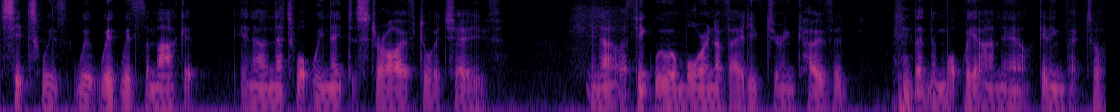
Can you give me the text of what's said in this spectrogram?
sits with, with, with, the market, you know, and that's what we need to strive to achieve. You know, I think we were more innovative during COVID than, than what we are now, getting back to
